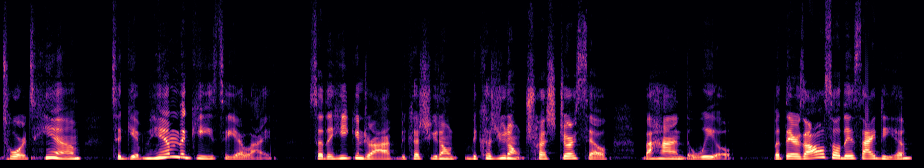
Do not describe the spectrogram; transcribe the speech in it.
towards Him to give Him the keys to your life so that he can drive because you don't because you don't trust yourself behind the wheel. But there's also this idea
